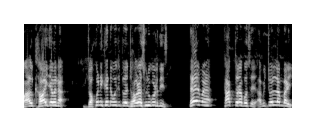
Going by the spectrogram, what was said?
মাল খাওয়াই যাবে না। যখনই খেতে বলছি তোদের ঝগড়া শুরু করে দিস। হ্যাঁ মানে থাক তোরা বসে আমি চললাম বাড়ি।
